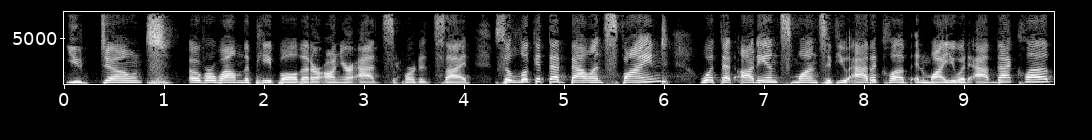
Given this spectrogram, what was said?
you don't overwhelm the people that are on your ad supported side. So look at that balance. Find what that audience wants if you add a club and why you would add that club.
